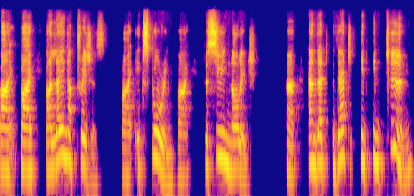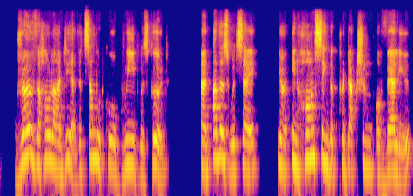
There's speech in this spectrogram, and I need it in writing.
By, by, by laying up treasures, by exploring, by pursuing knowledge. Uh, And that, that it in turn drove the whole idea that some would call greed was good, and others would say, you know, enhancing the production of value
